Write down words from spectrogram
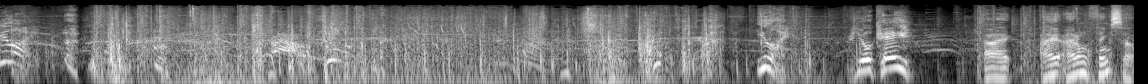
Eli! Eli, are you okay? I, I, I don't think so.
